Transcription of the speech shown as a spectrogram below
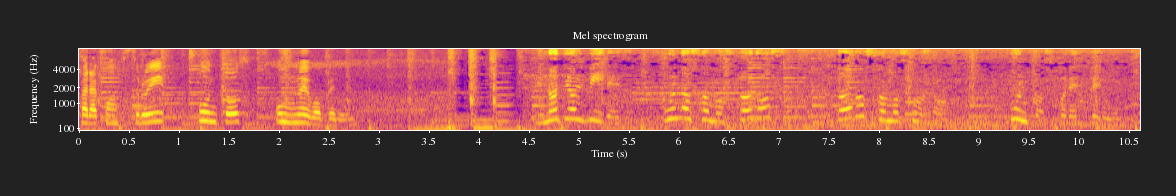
para construir juntos un nuevo Perú. Y no te olvides, uno somos todos, todos somos uno, juntos por el Perú.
